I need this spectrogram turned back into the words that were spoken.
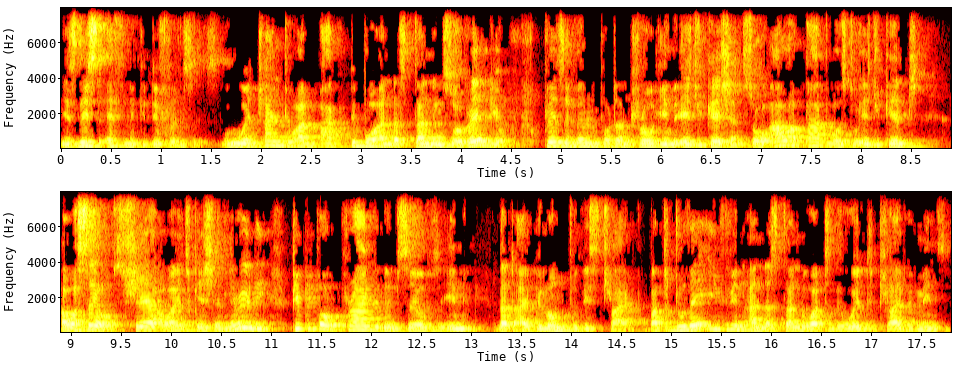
is these ethnic differences. We were trying to unpack people understanding. So radio plays a very important role in education. So our part was to educate ourselves, share our education. Really, people pride themselves in that I belong to this tribe. But do they even understand what the word tribe means?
